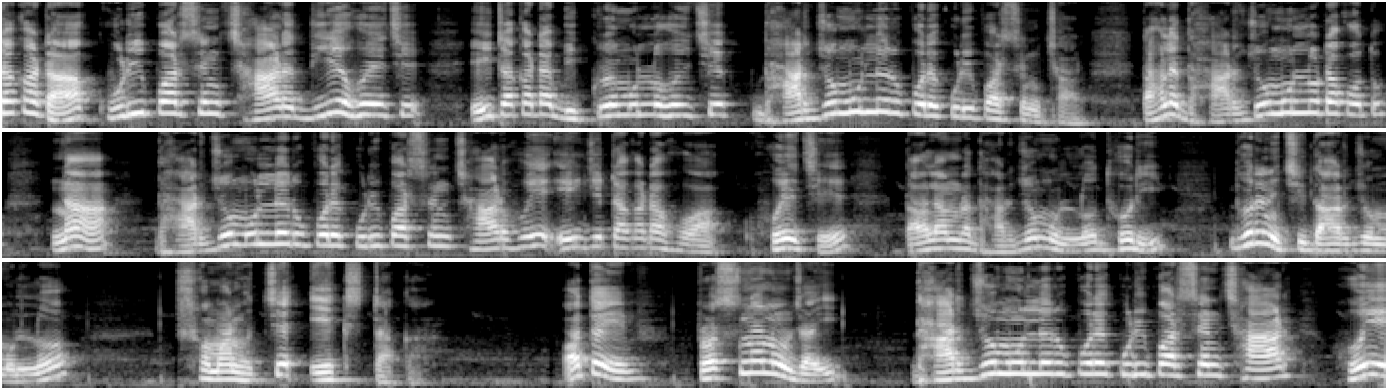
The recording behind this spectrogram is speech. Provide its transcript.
টাকাটা কুড়ি পার্সেন্ট ছাড় দিয়ে হয়েছে। এই টাকাটা বিক্রয় মূল্য হয়েছে, ধার্য মূল্যের উপরে কুড়ি পার্সেন্ট ছাড়। তাহলে ধার্য মূল্যটা কত? না, ধার্য মূল্যের উপরে কুড়ি পার্সেন্ট ছাড় হয়ে এই যে টাকাটা হওয়া, হয়েছে তাহলে আমরা ধার্য মূল্য ধরি, ধরে নিচ্ছি ধার্য মূল্য সমান হচ্ছে এক্স টাকা। অতএব প্রশ্নানুযায়ী ধার্য মূল্যের উপরে কুড়ি পার্সেন্ট ছাড় হয়ে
